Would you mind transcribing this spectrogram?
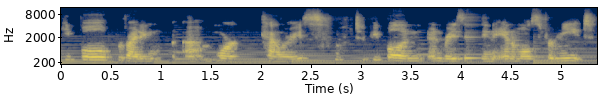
people, providing um, more calories to people and, and raising animals for meat.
